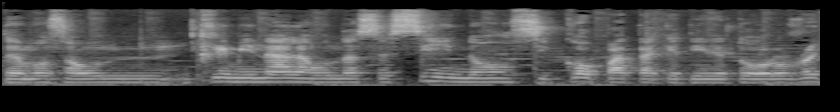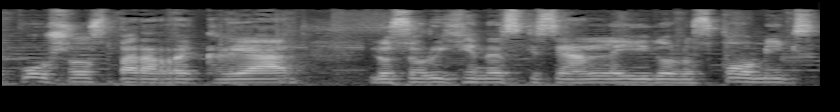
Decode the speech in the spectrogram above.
Tenemos a un criminal, a un asesino, psicópata que tiene todos los recursos para recrear los orígenes que se han leído en los cómics.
